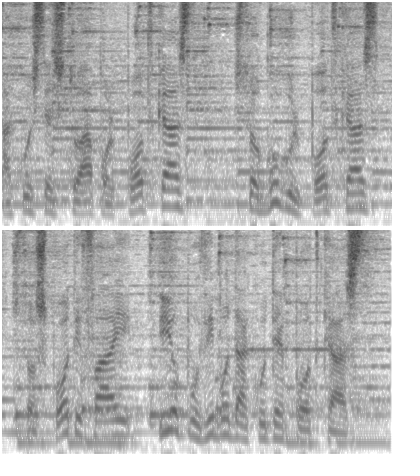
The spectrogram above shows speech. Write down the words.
Ακούστε στο Apple Podcast, στο Google Podcast, στο Spotify ή οπουδήποτε ακούτε podcast.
